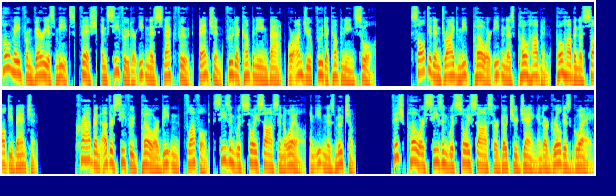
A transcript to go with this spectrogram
Po made from various meats, fish, and seafood are eaten as snack food, banchan food accompanying bap or anju food accompanying sul. Salted and dried meat po are eaten as po haban, po haban is salty banchan. Crab and other seafood po are beaten, fluffled, seasoned with soy sauce and oil, and eaten as muchum. Fish po are seasoned with soy sauce or gochujang and are grilled as gui.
